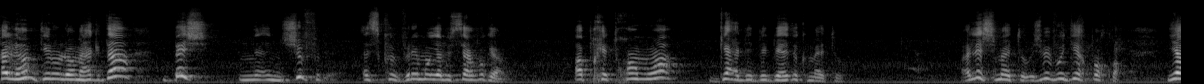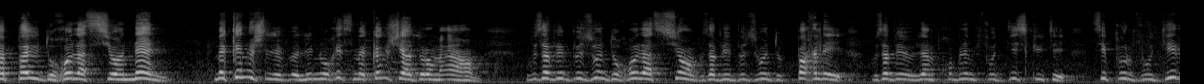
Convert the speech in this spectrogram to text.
قال لهم ديروا لهم هكذا باش ن- نشوف est-ce que vraiment il y a le cerveau qui Après trois mois, garde les bébés Allez, je vais vous dire pourquoi. Il n'y a pas eu de relationnel. Mais les nourrices, mais vous avez besoin de relations, vous avez besoin de parler, vous avez un problème, il faut discuter. C'est pour vous dire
